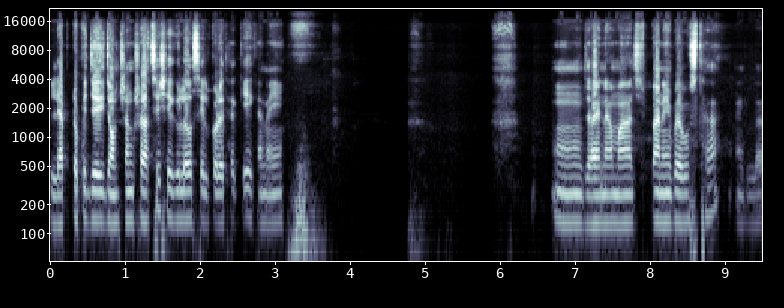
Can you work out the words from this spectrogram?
ল্যাপটপে যে যন্ত্রাংশ আছে সেগুলোও সেল করে থাকি এখানে। উম, জায়না মাছ পানির ব্যবস্থা এগুলা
